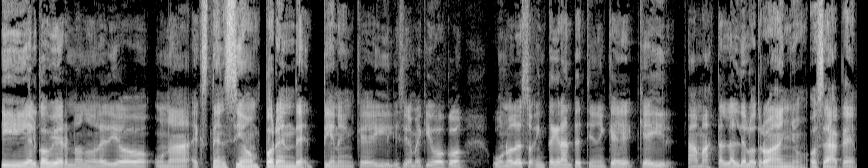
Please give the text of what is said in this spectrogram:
y el gobierno no le dio una extensión, por ende tienen que ir, y si no me equivoco, uno de esos integrantes tiene que, ir a más tardar del otro año, o sea que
